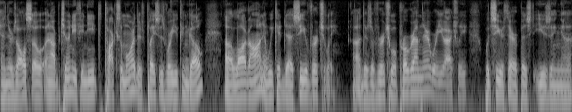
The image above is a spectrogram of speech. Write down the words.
and there's also an opportunity if you need to talk some more. There's places where you can go, uh, log on, and we could uh, see you virtually. Uh, there's a virtual program there where you actually would see your therapist using uh,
